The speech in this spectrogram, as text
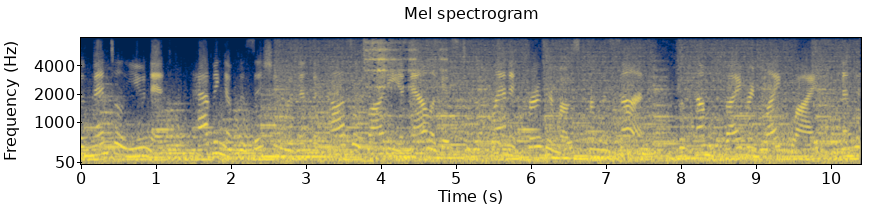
The mental unit, having a position within the causal body analogous to the planet furthermost from the Sun, becomes vibrant likewise, and the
